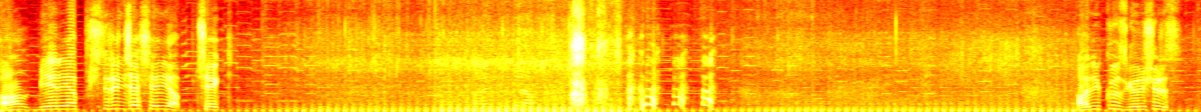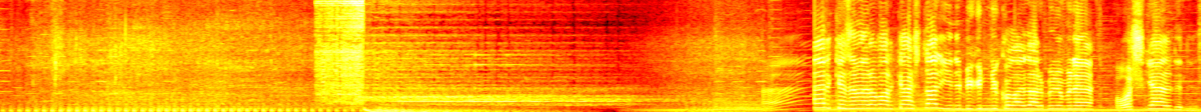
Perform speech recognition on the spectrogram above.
Al bir yere yapıştırınca şey yap. Çek. Hadi kız görüşürüz. Herkese merhaba arkadaşlar. Yeni bir günlük olaylar bölümüne hoş geldiniz.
